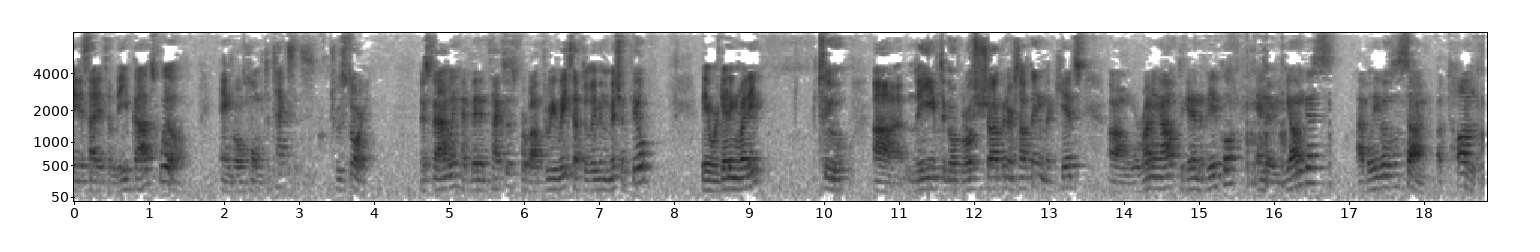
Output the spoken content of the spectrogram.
They decided to leave God's will and go home to Texas. True story. This family had been in Texas for about three weeks after leaving the mission field. They were getting ready to uh, leave to go grocery shopping or something. And the kids uh, were running out to get in the vehicle, and their youngest, I believe it was a son, a toddler,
